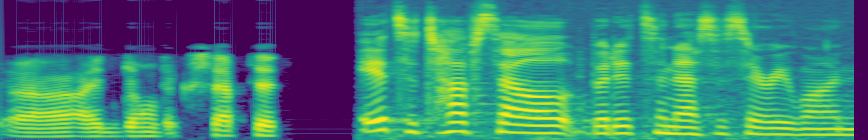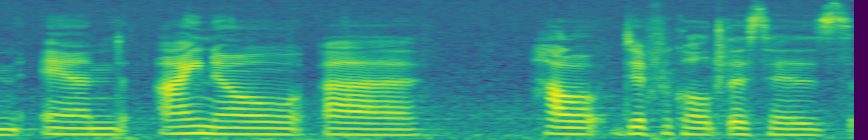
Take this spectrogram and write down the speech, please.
Uh, I don't accept it. It's a tough sell, but it's a necessary one. And I know uh, how difficult this is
